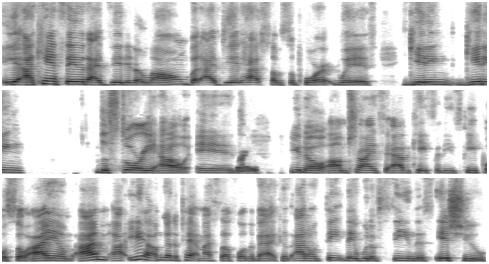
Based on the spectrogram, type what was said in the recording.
yeah i can't say that i did it alone but i did have some support with getting getting the story out and right you know um trying to advocate for these people. So i am i'm I, yeah i'm to pat myself on the back because i don't think they would have seen this issue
